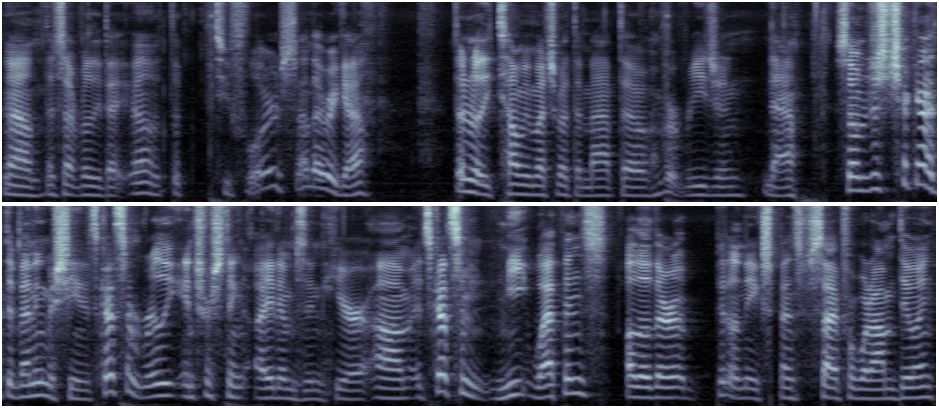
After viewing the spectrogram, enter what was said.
No, that's not really that. Oh, the two floors. Oh, there we go. Doesn't really tell me much about the map though. How about region? Nah. So I'm just checking out the vending machine. It's got some really interesting items in here. Um, it's got some neat weapons, although they're a bit on the expensive side for what I'm doing.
